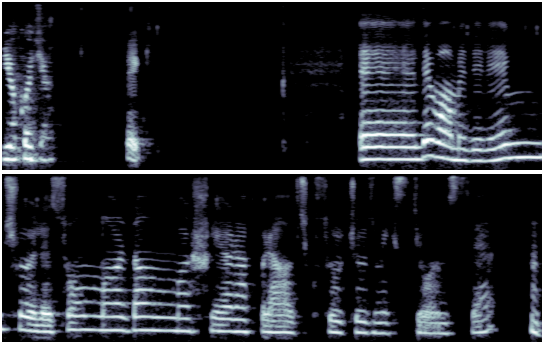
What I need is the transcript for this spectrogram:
Yok hocam. Peki. Ee, devam edelim. Şöyle sonlardan başlayarak birazcık soru çözmek istiyorum size. Hı.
